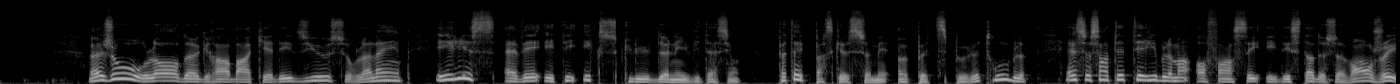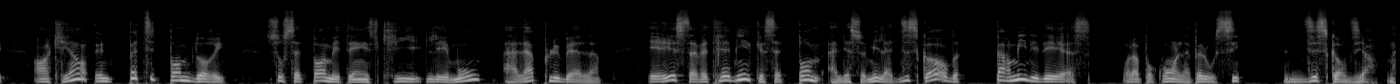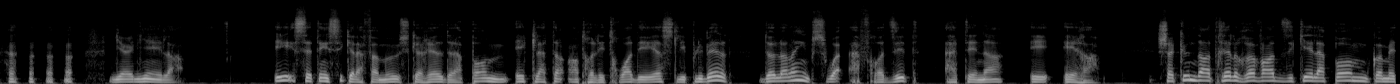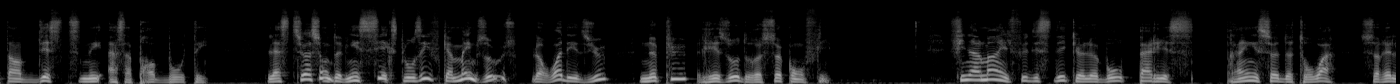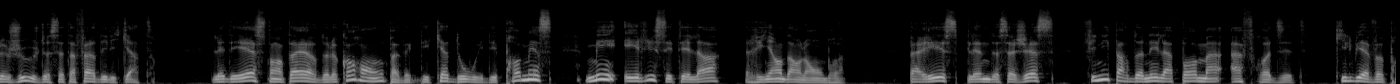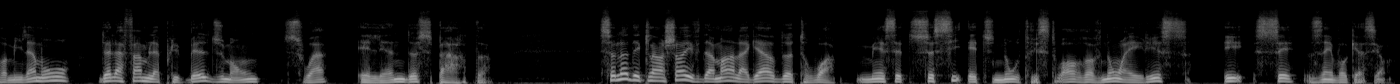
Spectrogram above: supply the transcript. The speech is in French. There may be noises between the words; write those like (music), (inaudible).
Un jour, lors d'un grand banquet des dieux sur l'Olympe, Eris avait été exclue de l'invitation. Peut-être parce qu'elle semait un petit peu le trouble, elle se sentait terriblement offensée et décida de se venger en criant une petite pomme dorée. Sur cette pomme étaient inscrits les mots à la plus belle. Eris savait très bien que cette pomme allait semer la discorde parmi les déesses. Voilà pourquoi on l'appelle aussi Discordia. (laughs) Il y a un lien là. Et c'est ainsi que la fameuse querelle de la pomme éclata entre les trois déesses les plus belles de l'Olympe, soit Aphrodite, Athéna et Héra. Chacune d'entre elles revendiquait la pomme comme étant destinée à sa propre beauté. La situation devient si explosive que même Zeus, le roi des dieux, ne put résoudre ce conflit. Finalement, il fut décidé que le beau Paris, prince de Troie, serait le juge de cette affaire délicate. Les déesses tentèrent de le corrompre avec des cadeaux et des promesses, mais Eris était là, riant dans l'ombre. Paris, pleine de sagesse, finit par donner la pomme à Aphrodite, qui lui avait promis l'amour de la femme la plus belle du monde, soit Hélène de Sparte. Cela déclencha évidemment la guerre de Troie, mais ceci est une autre histoire. Revenons à Eris et ses invocations.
